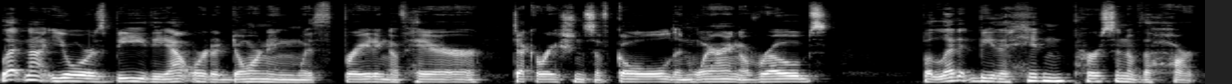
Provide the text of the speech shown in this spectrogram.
Let not yours be the outward adorning with braiding of hair, decorations of gold, and wearing of robes, but let it be the hidden person of the heart,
